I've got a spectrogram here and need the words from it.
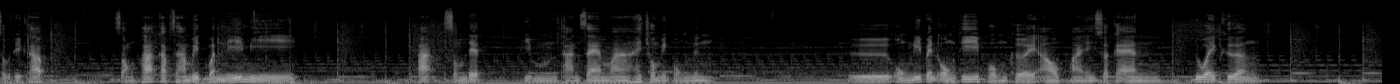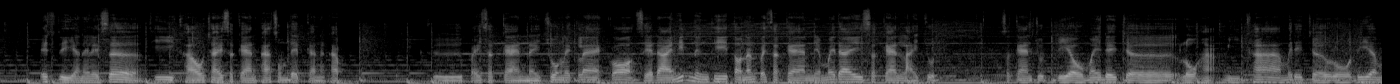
สวัสดีครับสองพระกับสามมิตรวันนี้มีพระสมเด็จ พิมพ์ฐานแซมมาให้ชมอีกองค์หนึ่งคือองค์นี้เป็นองค์ที่ผมเคยเอาไปสแกนด้วยเครื่อง HD Analyzer ที่เขาใช้สแกนพระสมเด็จกันนะครับ คือไปสแกนในช่วงแรก ๆ ก็เสียดายนิดนึงที่ตอนนั้นไปสแกนเนี่ยไม่ได้สแกนหลายจุด สแกนจุดเดียวไม่ได้เจอโลหะมีค่า ไม่ได้เจอโรเดียม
